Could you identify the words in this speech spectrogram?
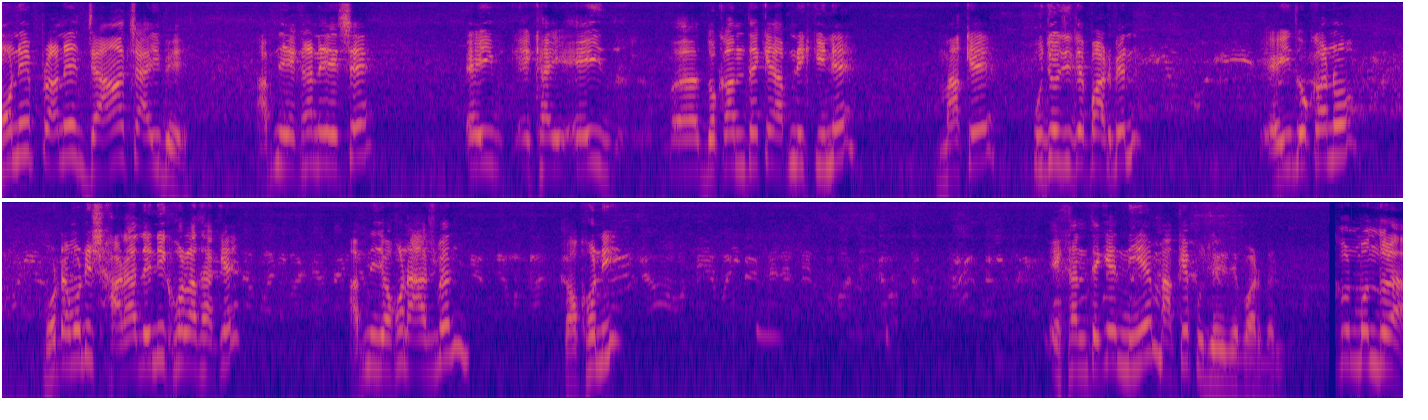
মনে প্রাণে যা চাইবে, আপনি এখানে এসে এই এই দোকান থেকে আপনি কিনে মাকে পুজো দিতে পারবেন। এই দোকানও মোটামুটি সারাদিনই খোলা থাকে। আপনি যখন আসবেন, তখনই এখান থেকে নিয়ে মাকে পুজো দিতে পারবেন। এখন বন্ধুরা,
